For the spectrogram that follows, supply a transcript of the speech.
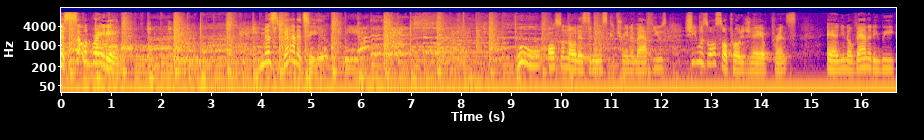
Here's celebrating Miss Vanity, who, also known as Denise Katrina Matthews, she was also a protege of Prince. And you know, Vanity, we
